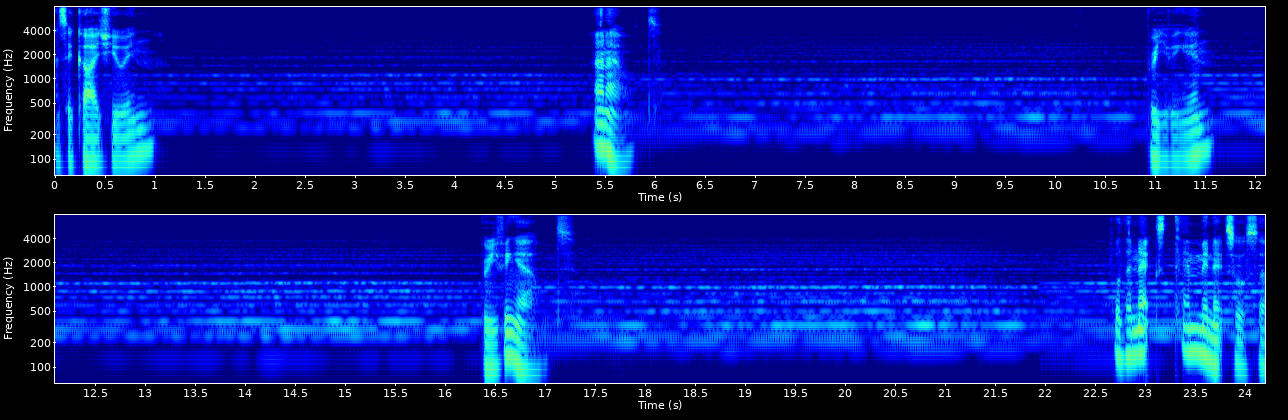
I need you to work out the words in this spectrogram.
as it guides you in and out. Breathing in, breathing out. For the next 10 minutes or so.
